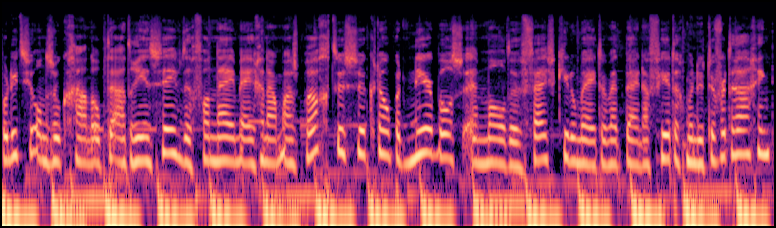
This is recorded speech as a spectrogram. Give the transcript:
politieonderzoek gaande op de A73 van Nijmegen naar Maasbracht... tussen knooppunt Neerbos en Malden 5 kilometer met bijna 40 minuten vertraging.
